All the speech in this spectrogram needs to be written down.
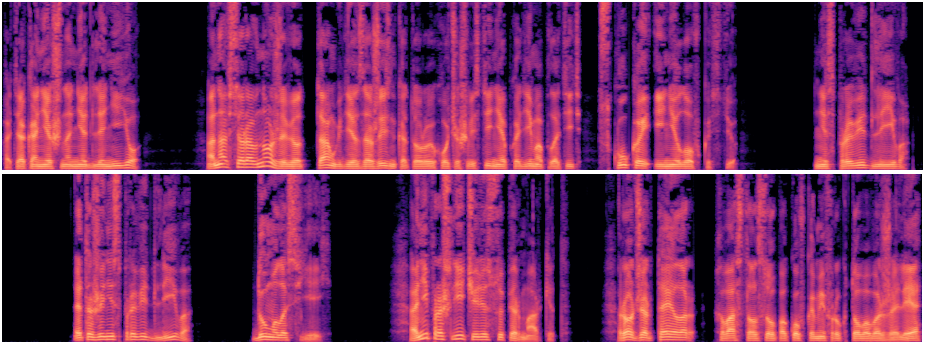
Хотя, конечно, не для нее. Она все равно живет там, где за жизнь, которую хочешь вести, необходимо платить скукой и неловкостью. Несправедливо. Это же несправедливо, думалось ей. Они прошли через супермаркет. Роджер Тейлор хвастался упаковками фруктового желе,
